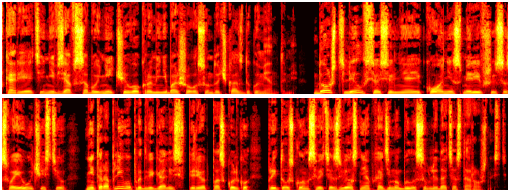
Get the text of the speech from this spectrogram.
в карете, не взяв с собой ничего, кроме небольшого сундучка с документами. Дождь лил все сильнее, и кони, смирившись со своей участью, неторопливо продвигались вперед, поскольку при тусклом свете звезд необходимо было соблюдать осторожность.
